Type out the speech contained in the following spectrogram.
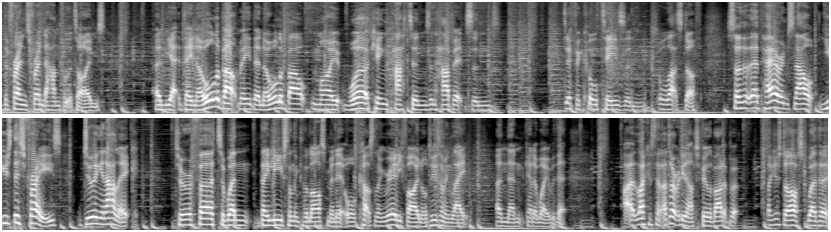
the friend's friend a handful of times. And yet they know all about me. They know all about my working patterns and habits and difficulties and all that stuff. So that their parents now use this phrase, doing an Alec, to refer to when they leave something to the last minute or cut something really fine or do something late and then get away with it. I, like I said, I don't really know how to feel about it, but I just asked whether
